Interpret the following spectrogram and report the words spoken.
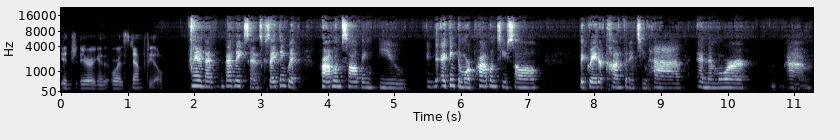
engineering or a STEM field. Yeah, that that makes sense because I think with problem solving, you, I think the more problems you solve, the greater confidence you have, and the more, um,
